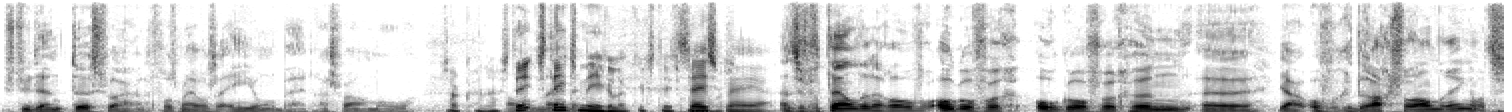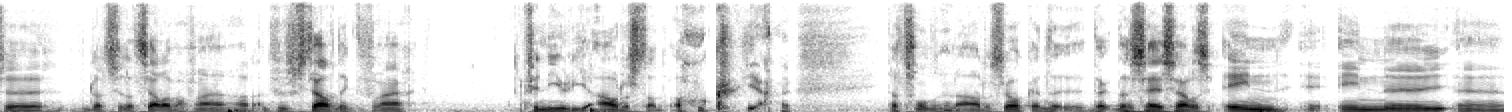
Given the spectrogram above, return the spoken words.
studenten. Studentes waren, volgens mij was er één jongen bij, daar waren allemaal. Zou kunnen. Ste- Allemaal steeds meer gelukkig. Steeds, Steeds meer. ja. En ze vertelden daarover, ook over, ook over hun eh, ja, over gedragsverandering, wat ze, dat ze dat zelf ervaren hadden. En toen stelde ik de vraag, vinden jullie ouders dat ook? Ja, dat vonden hun ouders ook. En daar zei zelfs één, één eh, eh,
